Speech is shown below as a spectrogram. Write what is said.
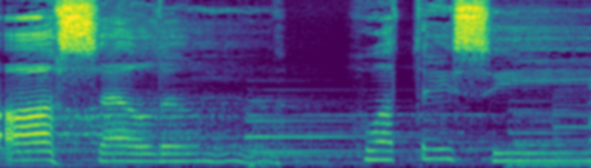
are seldom what they seem.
